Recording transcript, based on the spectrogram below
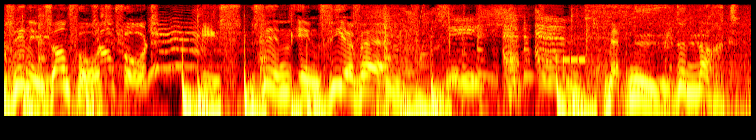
Zin in Zandvoort, Zandvoort is zin in ZFM. ZFM. Met nu de nacht.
